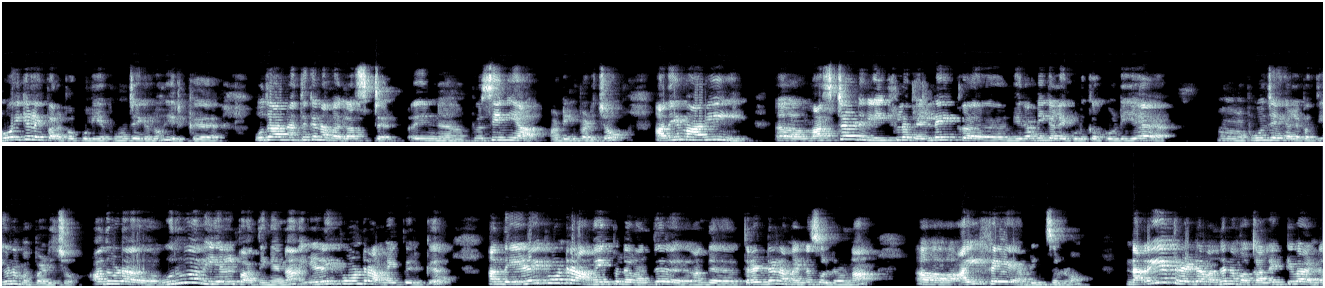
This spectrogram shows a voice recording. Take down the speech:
நோய்களை பரப்பக்கூடிய பூஞ்சைகளும் இருக்கு. உதாரணத்துக்கு நம்ம ரஸ்ட் இன் புசினியா அப்படின்னு படிச்சோம். அதே மாதிரி மஸ்டர்டு லீஃப்ல வெள்ளை நிறமிகளை கொடுக்கக்கூடிய பூஞ்சைகளை பத்தியும் நம்ம படிச்சோம். அதோட உருவவியல் பாத்தீங்கன்னா இழை போன்ற அமைப்பு இருக்கு. அந்த இழை போன்ற அமைப்புல வந்து அந்த த்ரெட்டை நம்ம என்ன சொல்றோம்னா ஐஃபே அப்படின்னு சொல்றோம். நிறைய த்ரெட்டை வந்து நம்ம கலெக்டிவா என்ன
